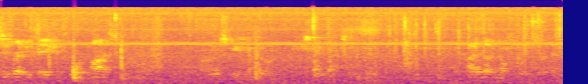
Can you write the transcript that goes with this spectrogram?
What's his reputation for honesty? Honest, easy going. I have nothing else for you, sir. Thank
